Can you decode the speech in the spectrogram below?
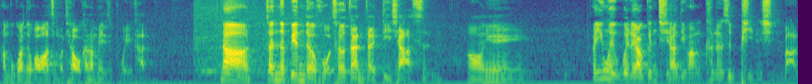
他们不管那娃娃怎么跳，我看他们也是不会看。那在那边的火车站在地下室哦，因为啊，因为为了要跟其他地方可能是平行吧。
